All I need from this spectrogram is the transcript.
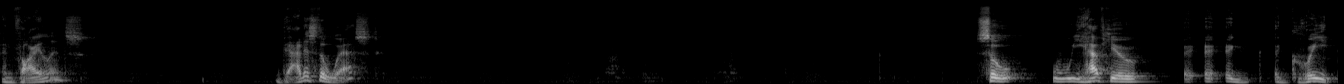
and violence. That is the West. So we have here a, a, a great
